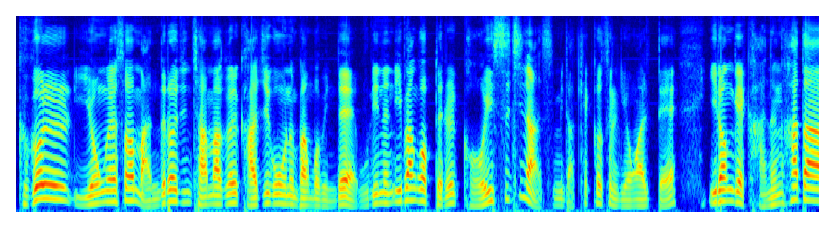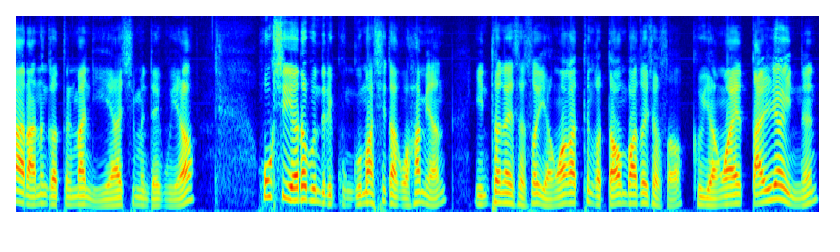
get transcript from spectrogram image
그걸 이용해서 만들어진 자막을 가지고 오는 방법인데 우리는 이 방법들을 거의 쓰지는 않습니다. 캣컷을 이용할 때 이런 게 가능하다라는 것들만 이해하시면 되고요. 혹시 여러분들이 궁금하시다고 하면 인터넷에서 영화 같은 거 다운받으셔서 그 영화에 딸려있는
